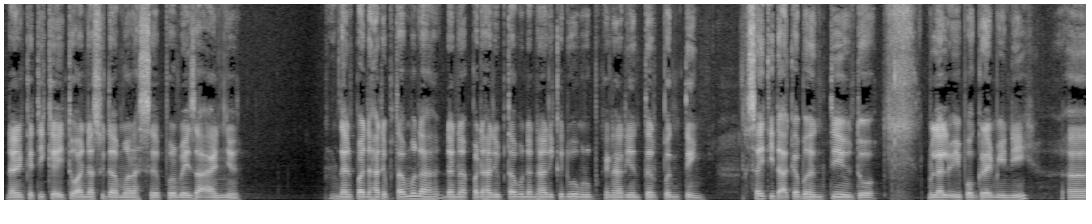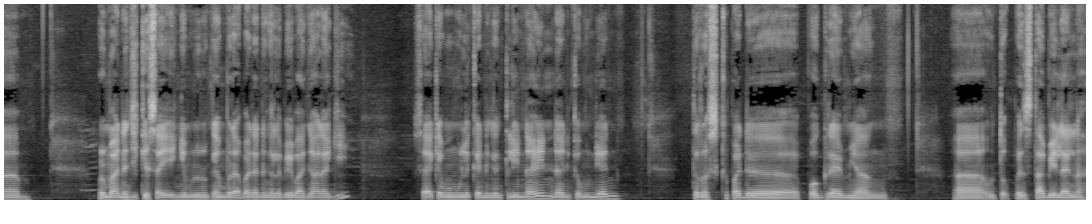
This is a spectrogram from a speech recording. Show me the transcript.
Dan ketika itu anda sudah merasa perbezaannya dan pada hari pertama dah dan pada hari pertama dan hari kedua merupakan hari yang terpenting. Saya tidak akan berhenti untuk melalui program ini. Um, bermakna jika saya ingin menurunkan berat badan dengan lebih banyak lagi, saya akan memulakan dengan clean nine dan kemudian terus kepada program yang uh, untuk penstabilan lah,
